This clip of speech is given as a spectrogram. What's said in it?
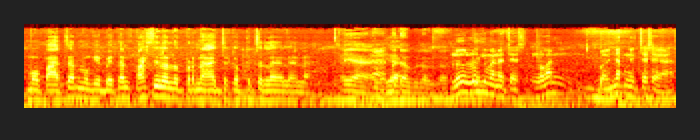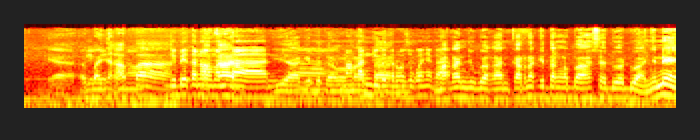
mau pacar, mau gebetan, pasti lo pernah aja ke pecel lele lah. Iya, Iya. betul betul betul. Lu lu gimana, Ces? Lu kan banyak nih, Ces ya. Ya, Gebetan banyak apa? Gebetan sama mantan. Iya, Nah, gebetan sama Makan juga mantan. termasuk banyak kan? Makan juga kan, karena kita ngebahasnya dua-duanya nih.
